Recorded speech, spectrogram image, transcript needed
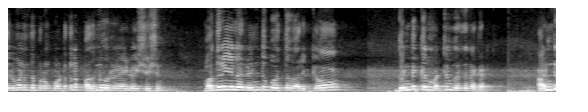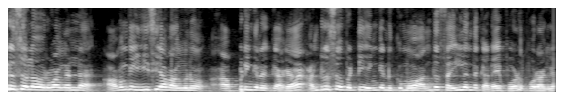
திருவனந்தபுரம் கோட்டத்தில் பதினோரு ரயில்வே ஸ்டேஷன் மதுரையில் ரெண்டு பொறுத்த வரைக்கும் திண்டுக்கல் மற்றும் விருதுநகர். அன்ரிசர்வில் வருவாங்கல்ல அவங்க ஈஸியாக வாங்கணும் அப்படிங்கிறதுக்காக அன்ரிசர்வ் பட்டி எங்கே நிற்குமோ அந்த சைடில் இந்த கடையை போட போகிறாங்க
